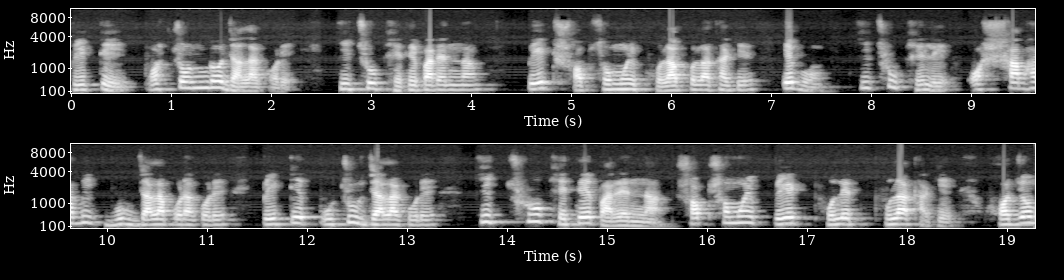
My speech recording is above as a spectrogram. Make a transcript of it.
পেটে প্রচণ্ড জ্বালা করে, কিছু খেতে পারেন না, পেট সবসময় ফোলা ফোলা থাকে এবং কিছু খেলে অস্বাভাবিক বুক জ্বালা পোড়া করে, পেটে প্রচুর জ্বালা করে কিচ্ছু খেতে পারেন না। সব সময় পেট ফুলে, ফোলা থাকে, হজম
